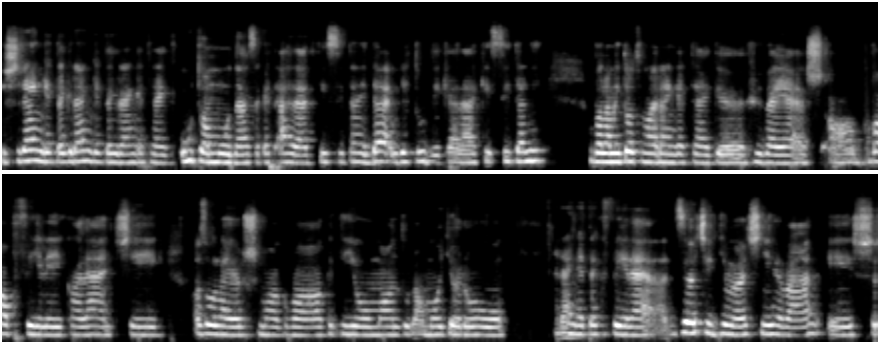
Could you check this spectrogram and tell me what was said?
és rengeteg, rengeteg, rengeteg úton, módon ezeket el lehet készíteni, de ugye tudni kell elkészíteni, valamint ott van rengeteg hüvelyes, a babfélék, a láncsék, az olajos magvak, dió, mandula, mogyoró, rengetegféle zöldséggyümölcs nyilván, és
